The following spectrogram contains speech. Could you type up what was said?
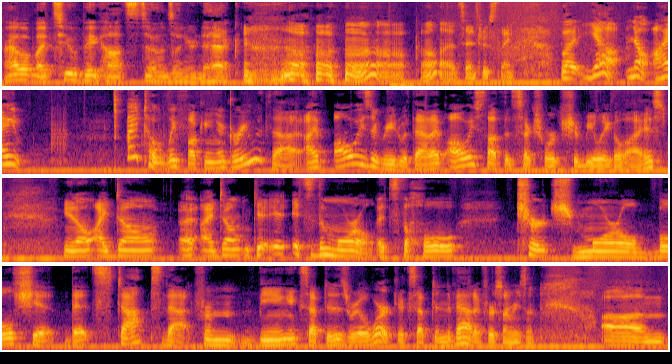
How about my two big hot stones on your neck? oh, that's interesting. But yeah, no, I I totally fucking agree with that. I've always agreed with that. I've always thought that sex work should be legalized. You know, I don't I, I don't get it, it's the moral. It's the whole church moral bullshit that stops that from being accepted as real work, except in Nevada for some reason. Um,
